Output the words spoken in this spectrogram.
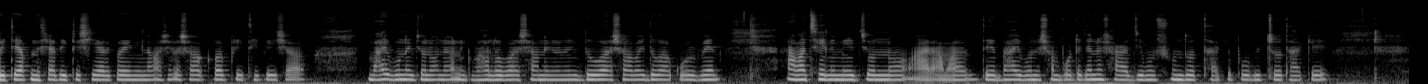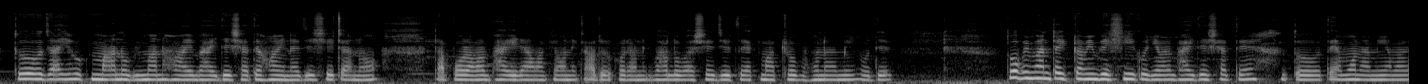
ওইটা আপনার সাথে একটু শেয়ার করে নিলাম। আসলে সকল পৃথিবী, সব ভাই বোনের জন্য অনেক অনেক ভালোবাসা, অনেক অনেক দোয়া, সবাই দোয়া করবেন আমার ছেলে মেয়ের জন্য আর আমাদের ভাই বোনের সম্পর্কটা যেন সারা জীবন সুন্দর থাকে, পবিত্র থাকে। তো যাই হোক, মান অভিমান হয়, ভাইদের সাথে হয় না যে সেটা ন তারপর আমার ভাইরা আমাকে অনেক আদর করে, অনেক ভালোবাসে, যেহেতু একমাত্র বোন আমি ওদের। তো অভিমানটা একটু আমি বেশিই করি আমার ভাইদের সাথে। তো তেমন আমি আমার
